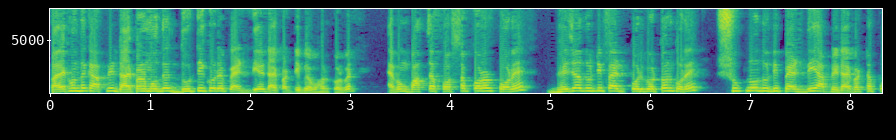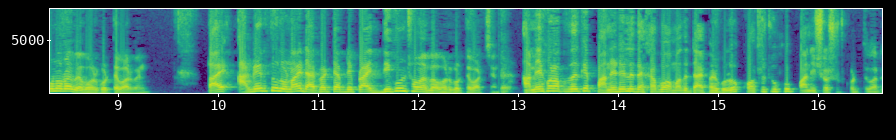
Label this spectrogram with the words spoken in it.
তাই এখন থেকে আপনি ডাইপার মধ্যে দুটি করে প্যাড দিয়ে ডাইপারটি ব্যবহার করবেন। এবং বাচ্চা প্রস্রাব করার পরে ভেজা দুটি প্যাড পরিবর্তন করে শুকনো দুটি প্যাড দিয়ে আপনি ডাইপারটা পুনরায় ব্যবহার করতে পারবেন। তাই আগের তুলনায় ডাইপারটি আপনি প্রায় দ্বিগুণ সময় ব্যবহার করতে পারছেন। আমি এখন আপনাদেরকে পানি ঢেলে দেখাবো আমাদের ডাইপারগুলো কতটুকু পানি শোষণ করতে পারে।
